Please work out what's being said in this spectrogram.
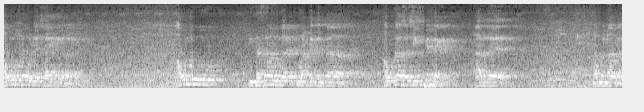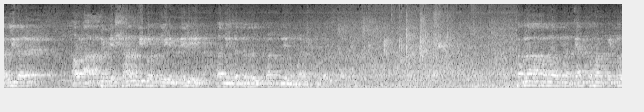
ಅವರು ಕೂಡ ಒಳ್ಳೆ ಸಾಹಿತಿಗಳಾಗಿದ್ದಾರೆ. ಅವ್ರಿಗೂ ಈ ದಸರಾ ಉದ್ಘಾಟನೆ ಮಾಡ್ತಕ್ಕಂಥ ಅವಕಾಶ ಸಿಗ್ಬೇಕಾಗಿದೆ. ಆದರೆ ನಮ್ಮನ್ನು ಅವರು ಅಗಲಿದ್ದಾರೆ ಅವರ ಆತ್ಮಕ್ಕೆ ಶಾಂತಿ ಬರ್ಲಿ ಅಂತ ಹೇಳಿ ನಾನು ಈ ಸಂದರ್ಭದಲ್ಲಿ ಪ್ರಾರ್ಥನೆಯನ್ನು ಮಾಡಲಿಕ್ಕೆ ಬಯಸ್ತೇನೆ ಕಮಲಾ ಅಪ್ಪನ ಅವ್ರನ್ನ ಜ್ಞಾಪಕ ಮಾಡಿಕೊಂಡು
